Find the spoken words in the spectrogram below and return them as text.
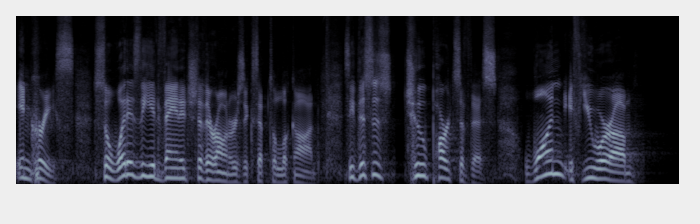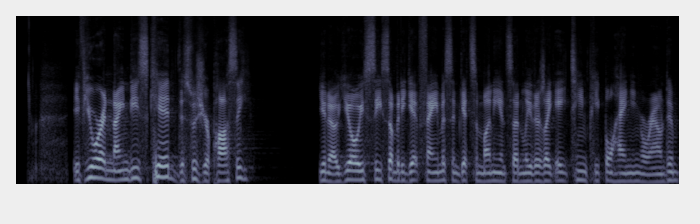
increase. So, what is the advantage to their owners except to look on? See, this is two parts of this. One, if you were um, if you were a '90s kid, this was your posse. You know, you always see somebody get famous and get some money, and suddenly there's like 18 people hanging around him,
